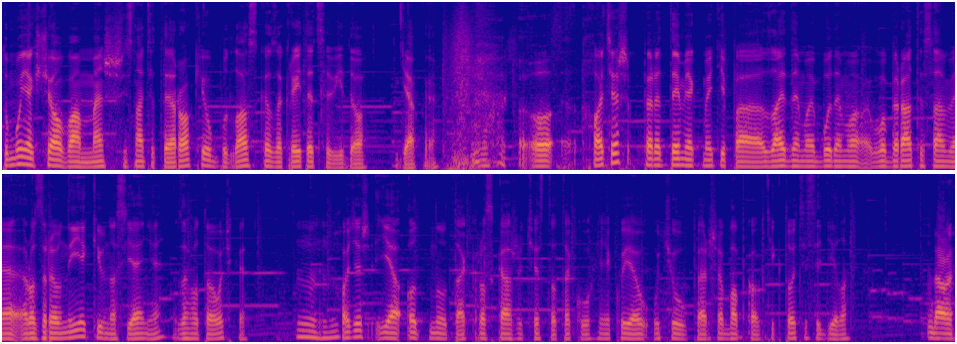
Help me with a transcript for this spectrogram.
Тому якщо вам менше 16 років, будь ласка, закрийте це відео. Дякую. О, хочеш перед тим як ми типа зайдемо і будемо вибирати саме розривні, які в нас є, ні? Заготовочки. Угу. Хочеш, я одну так розкажу, чисто таку, яку я учув, перша бабка в Тіктоці сиділа. Давай.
